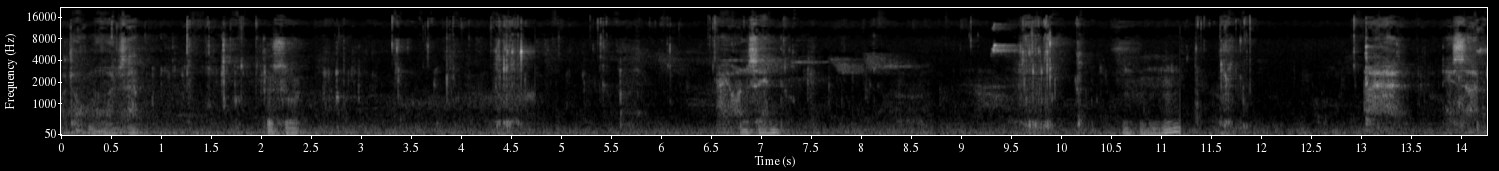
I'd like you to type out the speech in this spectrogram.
ระดูกหมูมันแซ่บสุดๆไก่ออนเซนอื้อหือไอ้สัตว์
